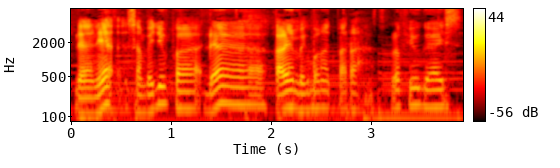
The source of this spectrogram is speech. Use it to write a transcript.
Dan ya, sampai jumpa. Dah, kalian baik banget parah. Love you guys.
